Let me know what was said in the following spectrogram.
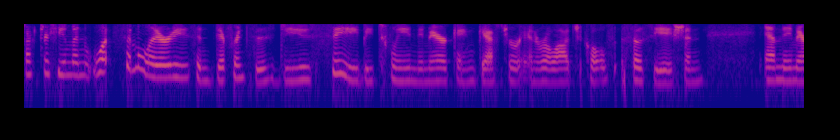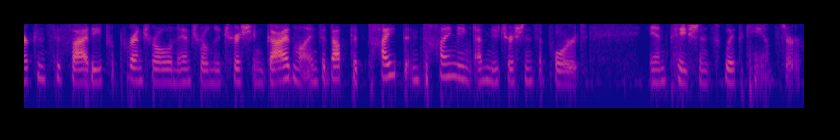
Dr. Huhmann, what similarities and differences do you see between the American Gastroenterological Association and the American Society for Parenteral and Enteral Nutrition guidelines about the type and timing of nutrition support in patients with cancer?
